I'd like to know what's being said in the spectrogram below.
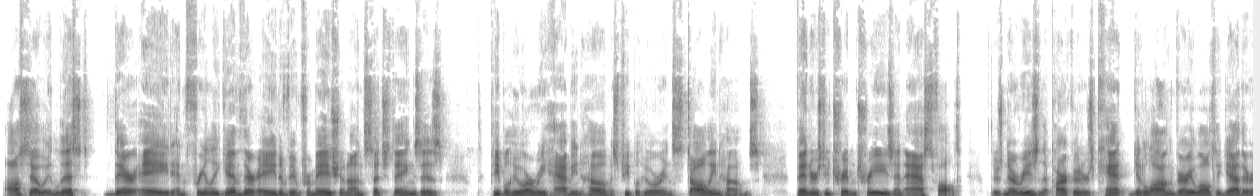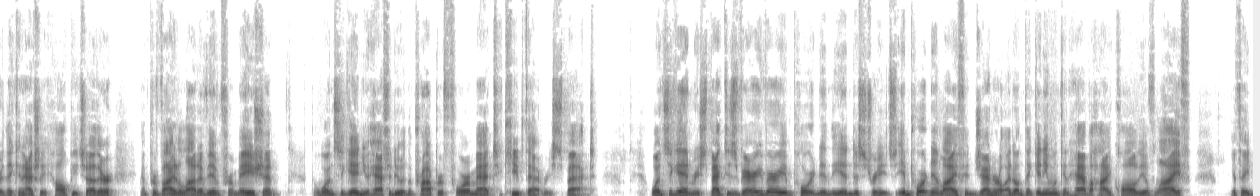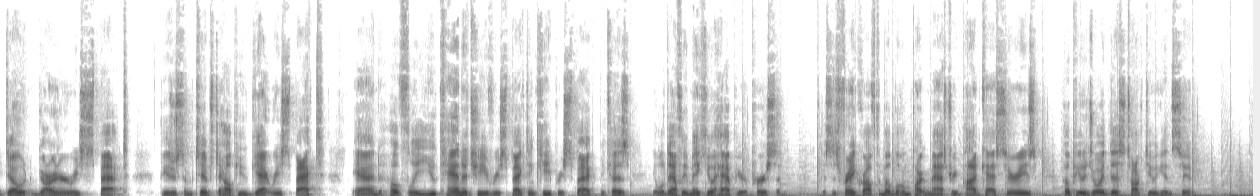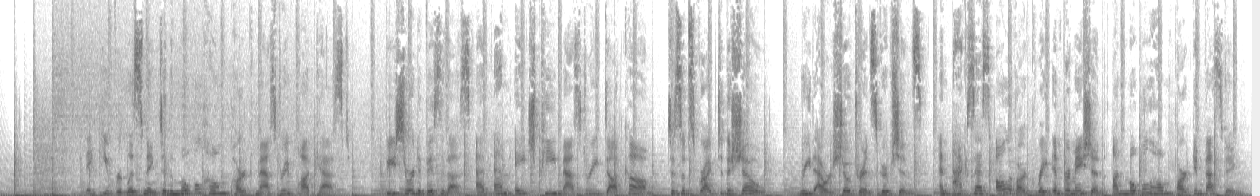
Also, enlist their aid and freely give their aid of information on such things as people who are rehabbing homes, people who are installing homes, vendors who trim trees and asphalt. There's no reason that park owners can't get along very well together. They can actually help each other and provide a lot of information. But once again, you have to do it in the proper format to keep that respect. Once again, respect is very, very important in the industry. It's important in life in general. I don't think anyone can have a high quality of life if they don't garner respect. These are some tips to help you get respect, and hopefully, you can achieve respect and keep respect because it will definitely make you a happier person. This is Frank Rolfe, the Mobile Home Park Mastery podcast series. Hope you enjoyed this. Talk to you again soon. Thank you for listening to the Mobile Home Park Mastery podcast. Be sure to visit us at mhpmastery.com to subscribe to the show, read our show transcriptions, and access all of our great information on mobile home park investing.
